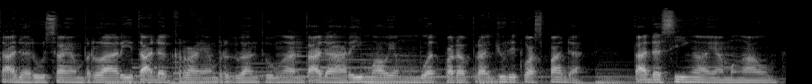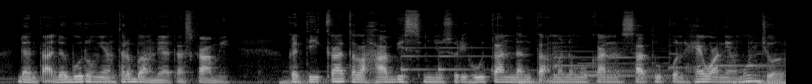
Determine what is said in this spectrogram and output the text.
Tak ada rusa yang berlari, tak ada kera yang bergelantungan, tak ada harimau yang membuat para prajurit waspada, tak ada singa yang mengaum, dan tak ada burung yang terbang di atas kami. Ketika telah habis menyusuri hutan dan tak menemukan satupun hewan yang muncul,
